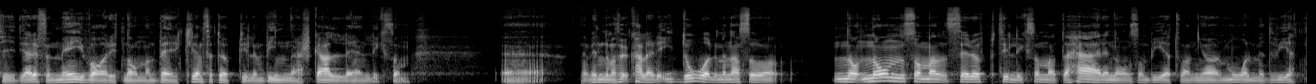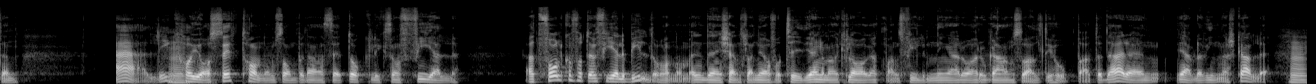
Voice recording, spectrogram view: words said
tidigare för mig varit någon man verkligen sett upp till en vinnarskalle, en liksom, eh, jag vet inte om man ska kalla det idol, men alltså no någon som man ser upp till liksom att det här är någon som vet vad han gör, målmedveten ärlig mm. har jag sett honom som på ett annat sätt och liksom fel. Att folk har fått en fel bild av honom, eller den känslan jag har fått tidigare när man har klagat på hans filmningar och arrogans och alltihopa. Att det där är en jävla vinnarskalle. Mm.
